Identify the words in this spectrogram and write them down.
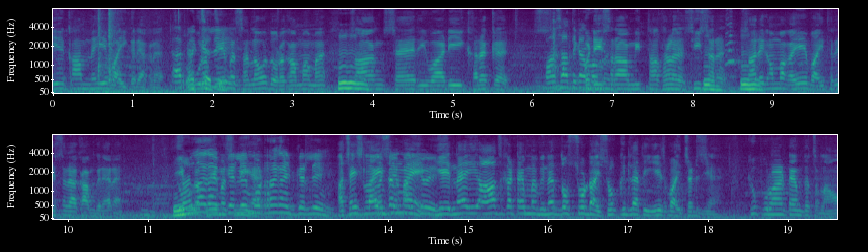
ये काम नहीं ये भाई करया करे पूरा। में सलाव दोरा गामा में सांग सह रिवाड़ी खरक पाँच सात का बडेसरा मिठाथड़ सीसर सारे गामा का ये भाई थ्रेसर काम करया रहे ये है। अच्छा इस लाइसन में ये नहीं आज का टाइम में भी ना 200 250 किला तो ये भाई चढ़ जाए क्यों पुराना टाइम तो चलाओ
